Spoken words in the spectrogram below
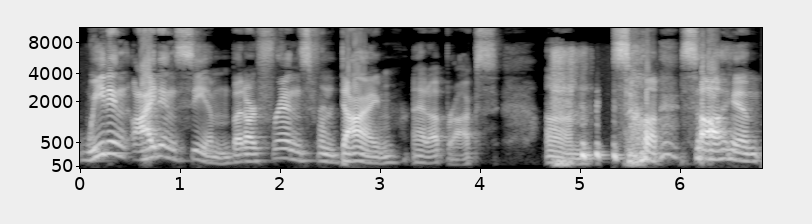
we didn't I didn't see him, but our friends from Dime at Uproxx um saw saw him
